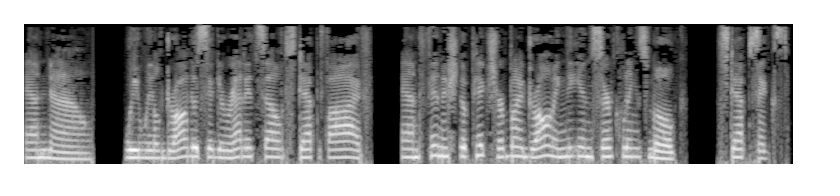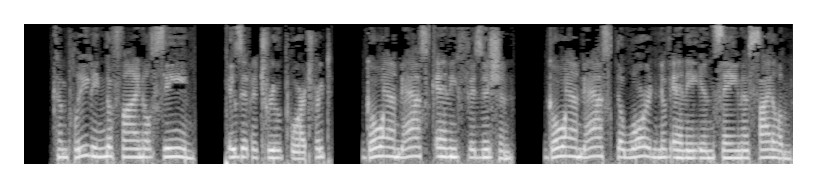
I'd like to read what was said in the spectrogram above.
And now, we will draw the cigarette itself step 5, and finish the picture by drawing the encircling smoke. Step 6. Completing the final scene. Is it a true portrait? Go and ask any physician. Go and ask the warden of any insane asylum.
